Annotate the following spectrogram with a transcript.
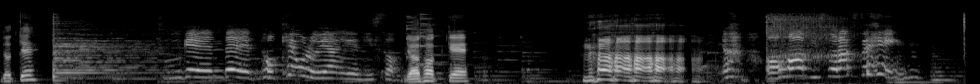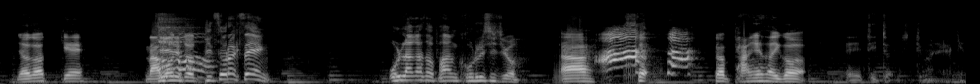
몇 개? 두 개인데 더 캐올 의향은 있어. 여섯 개 어허 빗솔 학생. 여섯 개 나머지 어. 빗솔 학생 올라가서 방 고르시죠. 아 아, 저, 그 방에서 이거 에, 뒤쪽을 이렇게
